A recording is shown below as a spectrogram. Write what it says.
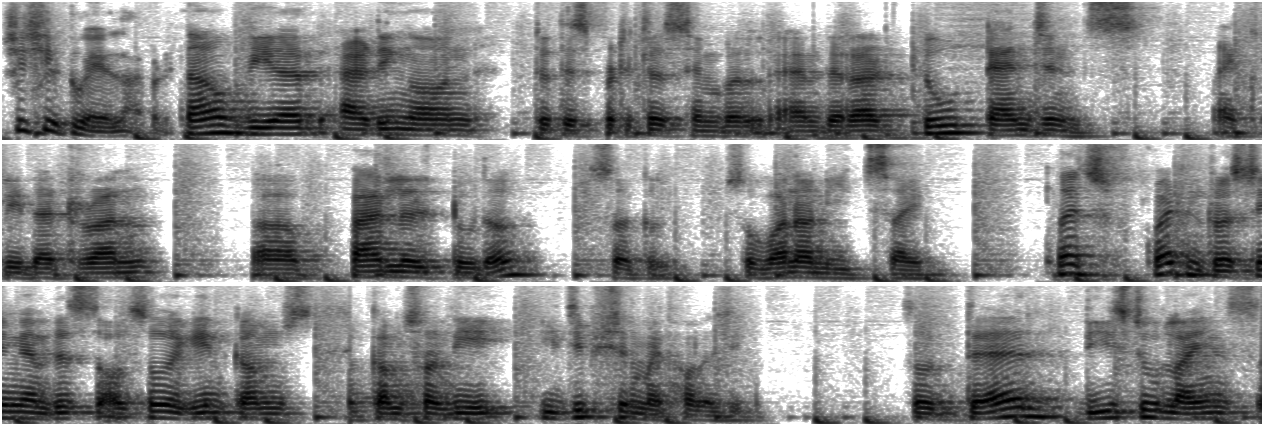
Shishir to elaborate. Now we are adding on to this particular symbol, and there are two tangents actually that run uh, parallel to the circle. So one on each side. That's quite interesting and this also again comes comes from the egyptian mythology. So there these two lines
